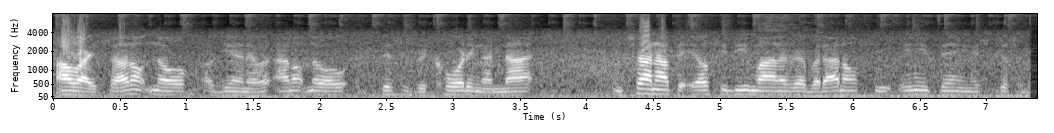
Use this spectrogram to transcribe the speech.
All right, so I don't know, again, I don't know if this is recording or not. I'm trying out the LCD monitor, but I don't see anything. It's just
